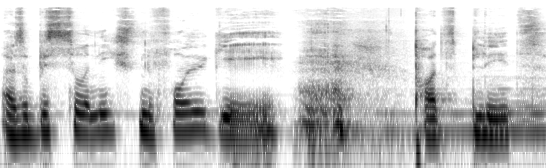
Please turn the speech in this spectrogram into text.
Also bis zur nächsten Folge. Potzblitz.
